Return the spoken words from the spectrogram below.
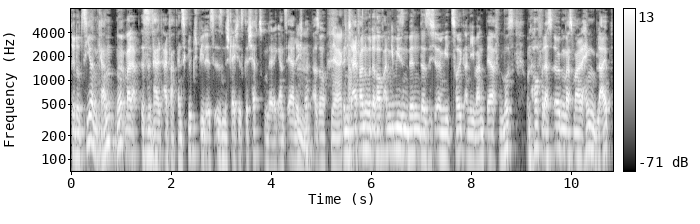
reduzieren kann, ne? weil es ist halt einfach, wenn es Glücksspiel ist, ist es ein schlechtes Geschäftsmodell, ganz ehrlich. Mhm. Ne? Also ja, wenn ich einfach nur darauf angewiesen bin, dass ich irgendwie Zeug an die Wand werfen muss und hoffe, dass irgendwas mal hängen bleibt,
